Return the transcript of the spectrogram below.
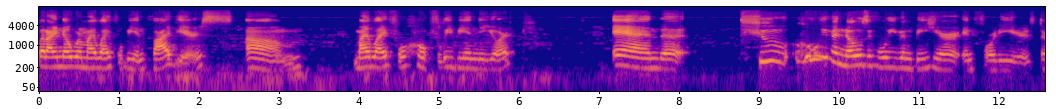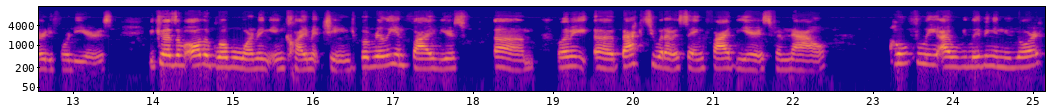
but I know where my life will be in five years. Um, my life will hopefully be in New York, and uh, who who even knows if we'll even be here in 40 years, 30, 40 years, because of all the global warming and climate change. But really, in five years, um, let me uh, back to what I was saying. Five years from now, hopefully, I will be living in New York,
